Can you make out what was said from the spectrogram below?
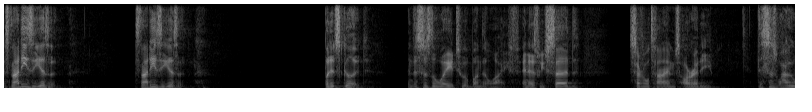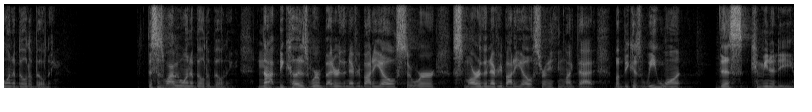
It's not easy, is it? It's not easy, is it? But it's good. And this is the way to abundant life. And as we've said several times already, this is why we want to build a building. This is why we want to build a building. Not because we're better than everybody else or we're smarter than everybody else or anything like that, but because we want this community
